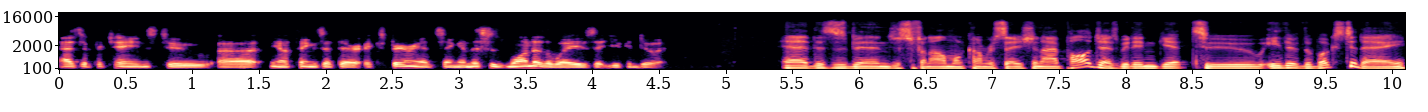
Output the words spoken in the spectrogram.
as it pertains to uh, you know things that they're experiencing. And this is one of the ways that you can do it. Ed, this has been just a phenomenal conversation. I apologize we didn't get to either of the books today,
